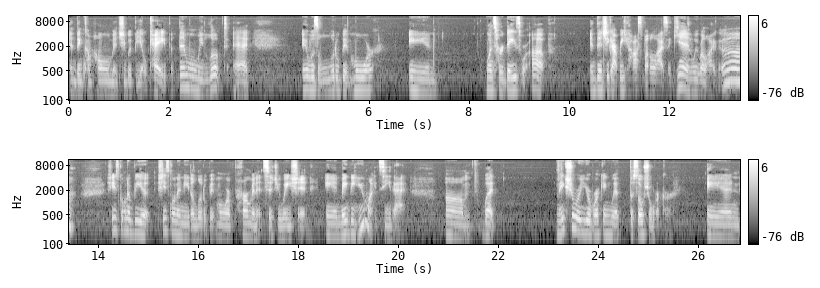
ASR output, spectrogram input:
and then come home and she would be okay. But then when we looked at it was a little bit more and once her days were up and then she got rehospitalized again, we were like, uh, she's gonna be a she's gonna need a little bit more permanent situation. And maybe you might see that. Um, but make sure you're working with the social worker and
